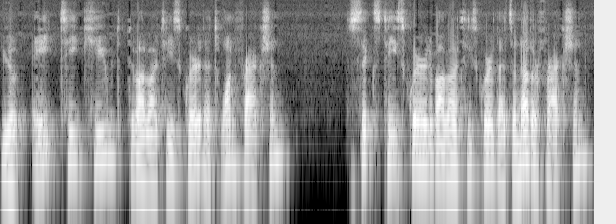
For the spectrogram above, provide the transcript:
You have 8t cubed divided by t squared, that's one fraction. 6t squared divided by t squared, that's another fraction.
